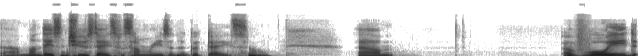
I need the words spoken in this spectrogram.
uh, Mondays and Tuesdays, for some reason, are good days. Um, avoid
